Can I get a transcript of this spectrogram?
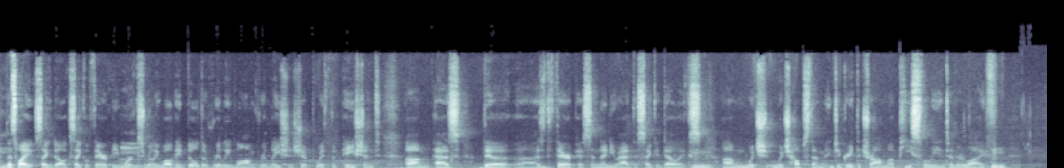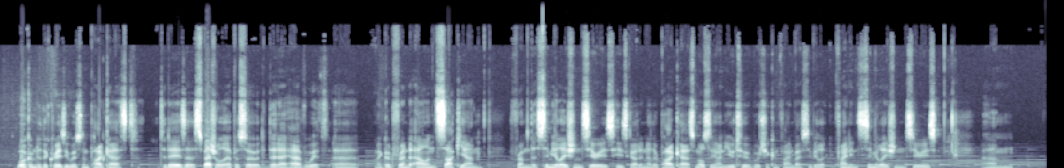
That's why psychedelic psychotherapy works really well. They build a really long relationship with the patient um, as the uh, as the therapist, and then you add the psychedelics, um, which which helps them integrate the trauma peacefully into their life. Welcome to the Crazy Wisdom Podcast. Today is a special episode that I have with uh, my good friend Allen Saakyan from the Simulation series. He's got another podcast, mostly on YouTube, which you can find by simula- finding Simulation series. Um,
